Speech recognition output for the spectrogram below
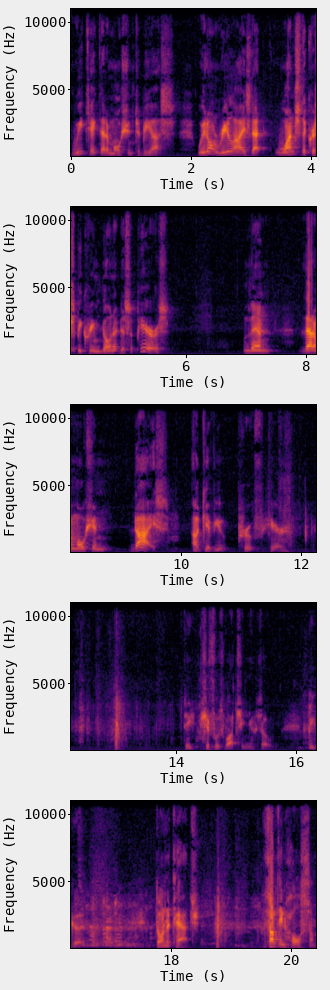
We take that emotion to be us. We don't realize that once the Krispy Kreme donut disappears, then that emotion dies. I'll give you proof here. The Shifu's watching you, so be good. don't attach. Something wholesome.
